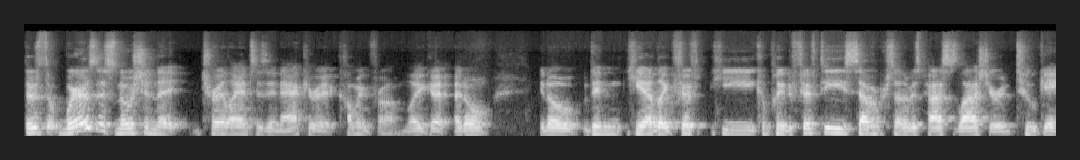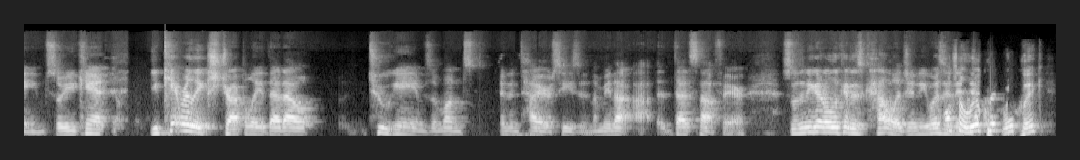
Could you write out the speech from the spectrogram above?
there's the, where is this notion that Trey Lance is inaccurate coming from like I, I don't you know didn't he had like 50, he completed 57% of his passes last year in two games so you can't you can't really extrapolate that out two games amongst an entire season. I mean, I, I, that's not fair. So then you got to look at his college, and he wasn't. Also, real quick, real quick,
